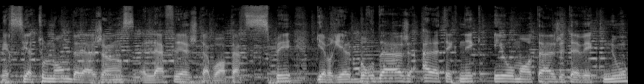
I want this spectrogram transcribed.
Merci à tout le monde de l'agence La Flèche d'avoir participé. Gabriel Bourdage à la technique et au montage est avec nous.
